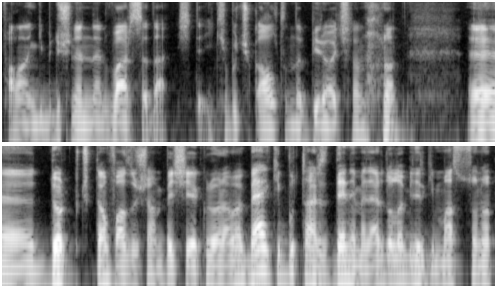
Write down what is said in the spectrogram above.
falan gibi düşünenler varsa da işte 2.5 altında biri açılan oran e, 4.5'tan fazla şu an 5'e yakın oran ama belki bu tarz denemeler de olabilir ki maç sonu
